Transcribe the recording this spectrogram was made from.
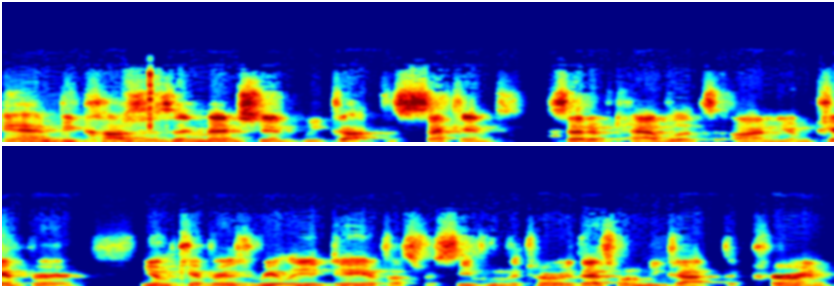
And because, as I mentioned, we got the second set of tablets on Yom Kippur, Yom Kippur is really a day of us receiving the Torah. That's when we got the current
